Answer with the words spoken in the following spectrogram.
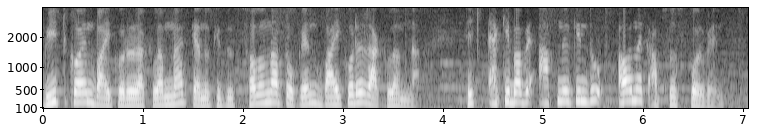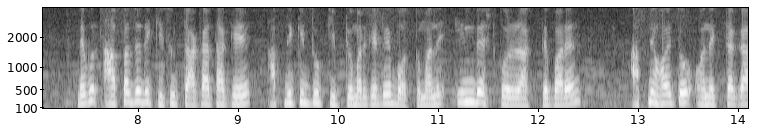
বিট কয়েন বাই করে রাখলাম না? কেন কিছু সলনা টোকেন বাই করে রাখলাম না? ঠিক একইভাবে আপনিও কিন্তু অনেক আফসোস করবেন। দেখুন, আপনার যদি কিছু টাকা থাকে, আপনি কিন্তু ক্রিপ্টো মার্কেটে বর্তমানে ইনভেস্ট করে রাখতে পারেন। আপনি হয়তো অনেক টাকা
